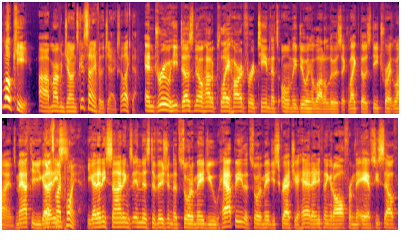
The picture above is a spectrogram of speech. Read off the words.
low key uh, Marvin Jones good signing for the Jags. I like that. And Drew, he does know how to play hard for a team that's only doing a lot of losing, like those Detroit Lions. Matthew, you got That's any, my point. You got any signings in this division that sort of made you happy, that sort of made you scratch your head? Anything at all from the AFC South?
